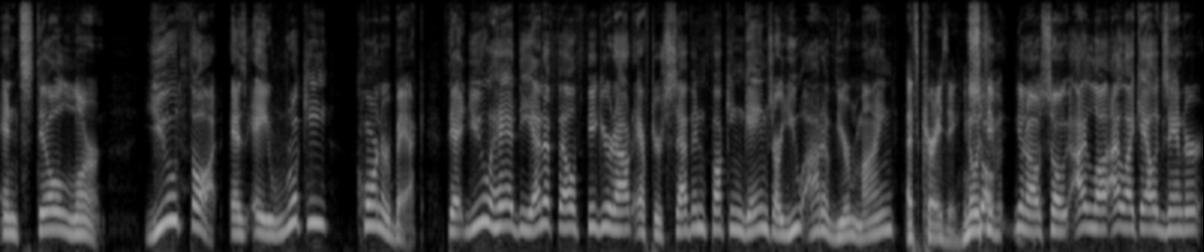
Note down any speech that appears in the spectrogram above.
and still learn. You thought, as a rookie cornerback, that you had the NFL figured out after seven fucking games? Are you out of your mind? That's crazy. You know so, even you know, so I love I like Alexander.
